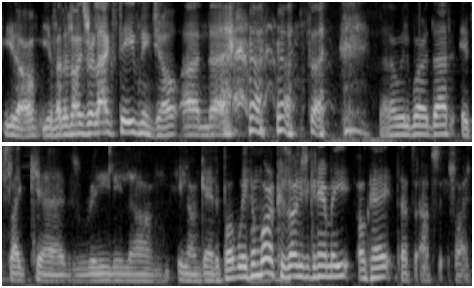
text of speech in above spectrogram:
you know, you've had a nice relaxed evening, Joe, and uh, so, I don't know word that. It's like uh, it's really long, elongated, but we can work as long as you can hear me. Okay, that's absolutely fine.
